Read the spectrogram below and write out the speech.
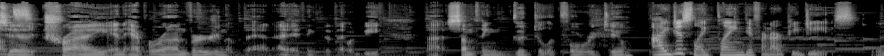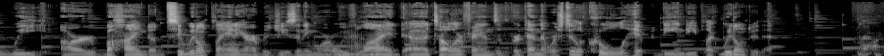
Savage to try an Eberron version of that. I, I think that that would be uh, something good to look forward to. I just like playing different RPGs. We are behind on. See, we don't play any RPGs anymore. We've No. lied uh, to all our fans and pretend that we're still a cool, hip D and D player. We don't do that. Well,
